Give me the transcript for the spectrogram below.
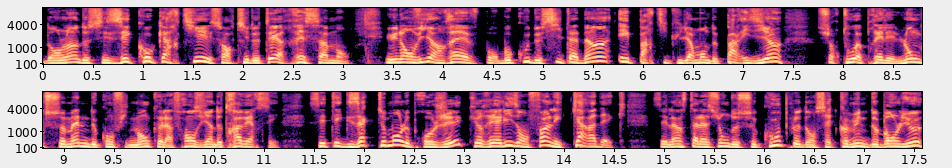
dans l'un de ces éco-quartiers sortis de terre récemment. Une envie, un rêve pour beaucoup de citadins et particulièrement de Parisiens, surtout après les longues semaines de confinement que la France vient de traverser. C'est exactement le projet que réalisent enfin les Caradec. C'est l'installation de ce couple dans cette commune de banlieue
